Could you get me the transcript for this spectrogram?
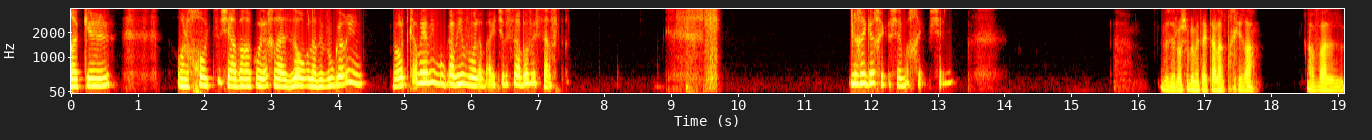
רק uh, הולכות, שאבא רק הולך לעזור למבוגרים, ועוד כמה ימים הוא גם יבוא לבית של סבא וסבתא. הרגע הכי קשה בחיים שלי. וזה לא שבאמת הייתה לך בחירה, אבל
